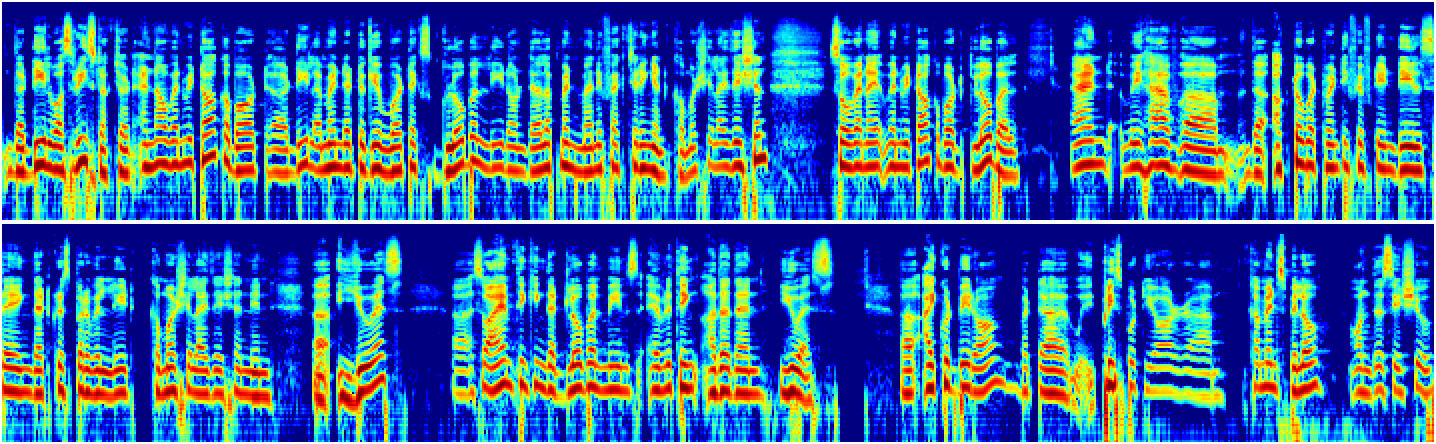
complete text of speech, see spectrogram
the deal was restructured. And now, when we talk about uh, deal amended to give Vertex global lead on development, manufacturing, and commercialization. So when I when we talk about global, and we have um, the October 2015 deal saying that CRISPR will lead commercialization in uh, US. Uh, so I am thinking that global means everything other than US. Uh, I could be wrong, but uh, please put your um, comments below on this issue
